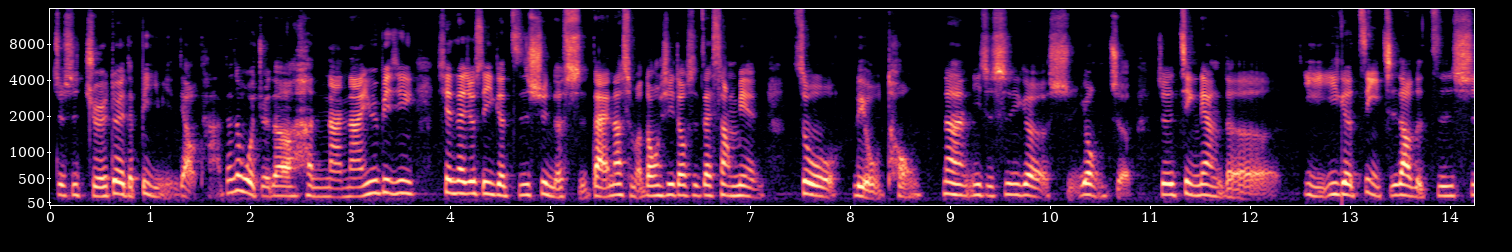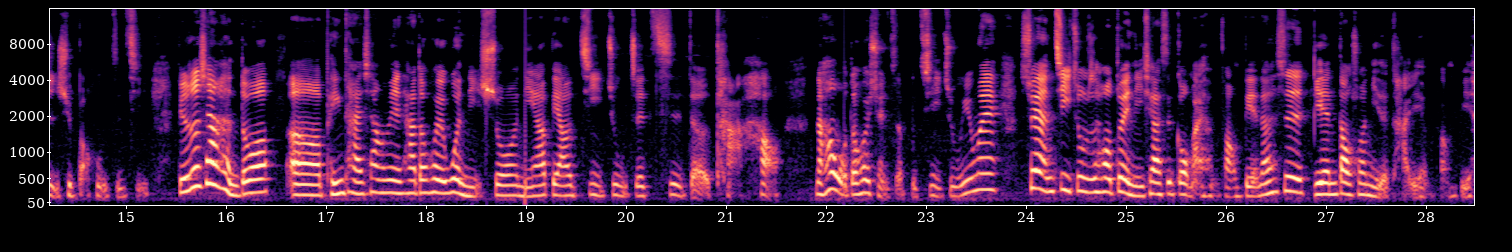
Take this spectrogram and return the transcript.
就是绝对的避免掉它。但是我觉得很难啊，因为毕竟现在就是一个资讯的时代，那什么东西都是在上面做流通，那你只是一个使用者，就是尽量的。以一个自己知道的姿势去保护自己，比如说像很多呃平台上面，他都会问你说你要不要记住这次的卡号，然后我都会选择不记住，因为虽然记住之后对你下次购买很方便，但是别人盗刷你的卡也很方便，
